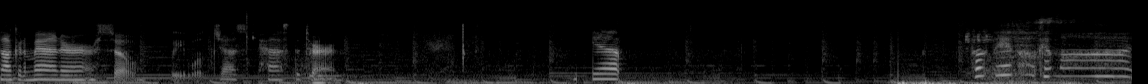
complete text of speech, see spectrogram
Not gonna matter, so we will just pass the turn. Yep. Puppy Pokemon!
